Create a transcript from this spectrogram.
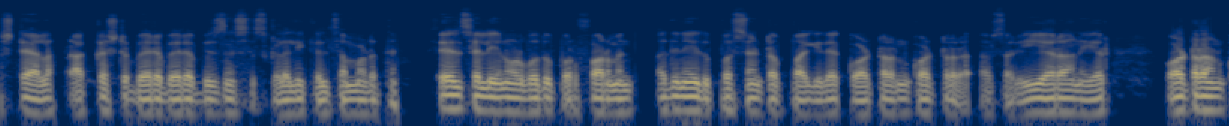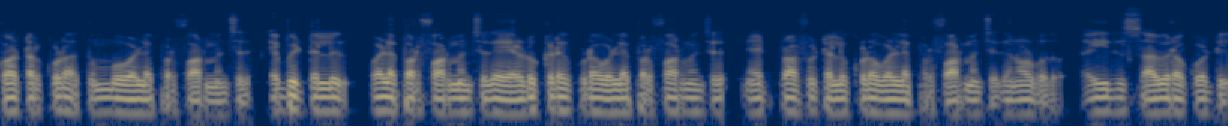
ಅಷ್ಟೇ ಅಲ್ಲ, ಸಾಕಷ್ಟು ಬೇರೆ ಬೇರೆ ಬಿಸ್ನೆಸಸ್ಗಳಲ್ಲಿ ಕೆಲಸ ಮಾಡುತ್ತೆ. ಸೇಲ್ಸ್ ಅಲ್ಲಿ ನೋಡಬಹುದು ಪರ್ಫಾರ್ಮೆನ್ಸ್ ಹದಿನೈದು ಪರ್ಸೆಂಟ್ ಅಪ್ ಆಗಿದೆ quarter on quarter sorry year on year quarter on quarter ಕೂಡ ತುಂಬಾ ಒಳ್ಳೆ ಪರ್ಫಾರ್ಮೆನ್ಸ್ ಇದೆ. ಎಬಿಟ್ ಅಲ್ಲಿ ಒಳ್ಳೆ ಪರ್ಫಾರ್ಮೆನ್ಸ್ ಇದೆ. ಎರಡು ಕಡೆ ಕೂಡ ಒಳ್ಳೆ ಪರ್ಫಾರ್ಮೆನ್ಸ್ ಇದೆ. ನೆಟ್ ಪ್ರಾಫಿಟ್ ಅಲ್ಲೂ ಕೂಡ ಒಳ್ಳೆ ಪರ್ಫಾರ್ಮೆನ್ಸ್ ಇದೆ. ನೋಡಬಹುದು ಐದು ಸಾವಿರ ಕೋಟಿ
